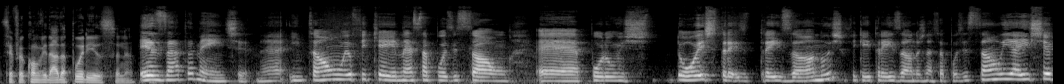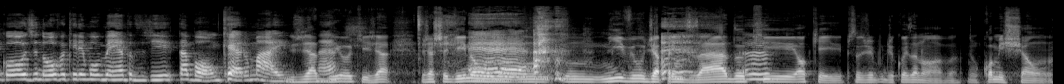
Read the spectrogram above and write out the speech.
Você foi convidada por isso, né? Exatamente, né? Então eu fiquei nessa posição é, por uns dois, três, três anos, fiquei três anos nessa posição, e aí chegou de novo aquele momento de, tá bom, quero mais. Já né? deu aqui, já, já cheguei num, é... num, num nível de aprendizado que, ok, preciso de, de, coisa nova, um comichão.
